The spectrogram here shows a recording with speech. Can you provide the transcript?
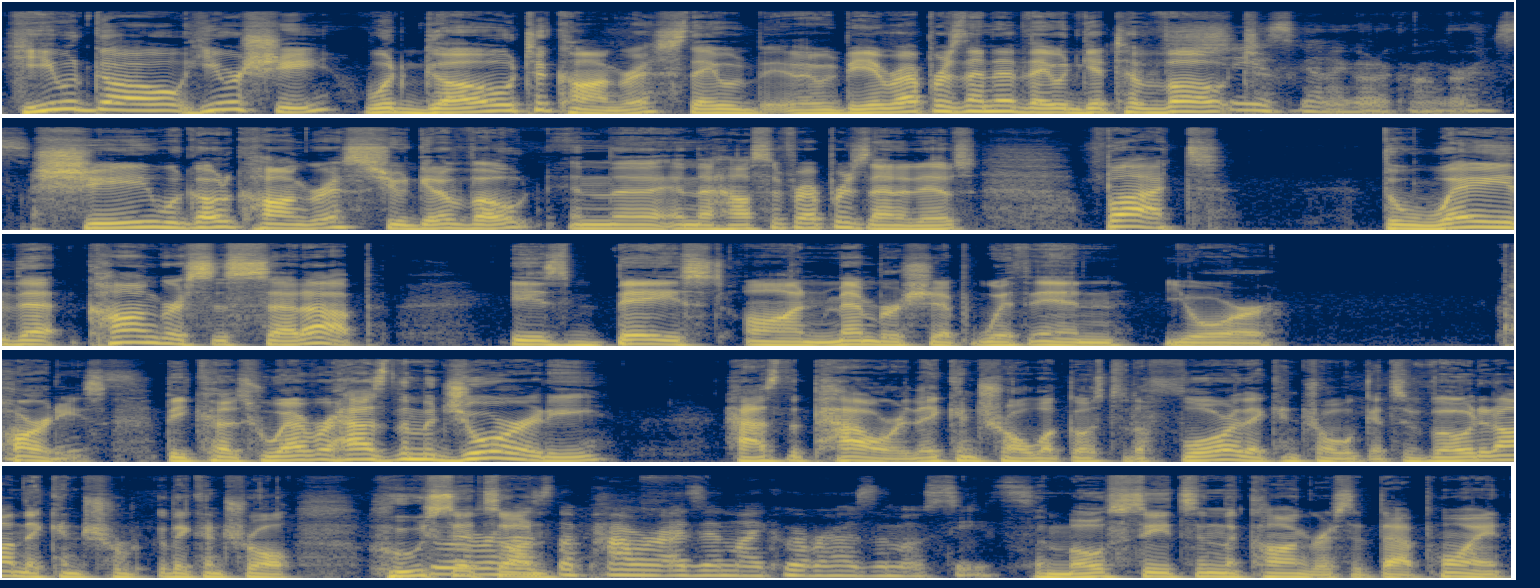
he would go, he or she would go to Congress. They would, it would be a representative. They would get to vote. She's gonna go to Congress. she would go to Congress. She would get a vote in the in the House of Representatives. But the way that Congress is set up is based on membership within your parties because whoever has the majority has the power. They control what goes to the floor. They control what gets voted on. They control they control who Whoever sits has on the power, as in like whoever has the most seats. the most seats in the Congress at that point.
